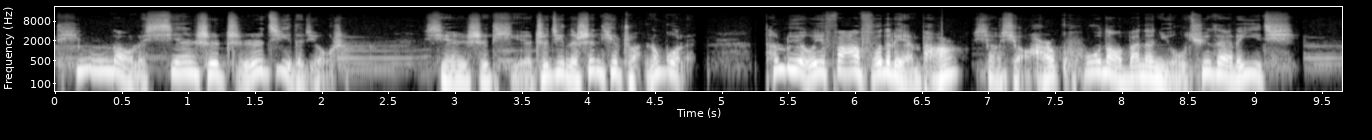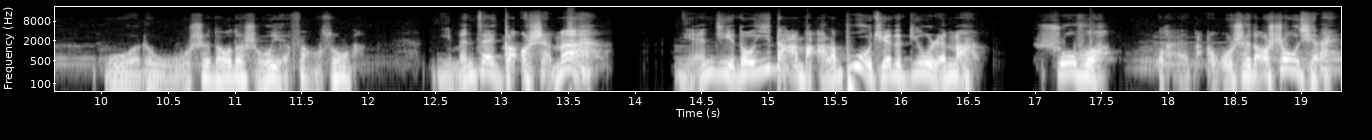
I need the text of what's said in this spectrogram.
听到了仙师直纪的叫声，仙师铁之进的身体转了过来，他略微发福的脸庞像小孩哭闹般的扭曲在了一起，握着武士刀的手也放松了。你们在搞什么？年纪都一大把了，不觉得丢人吗？叔父，快把武士刀收起来！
